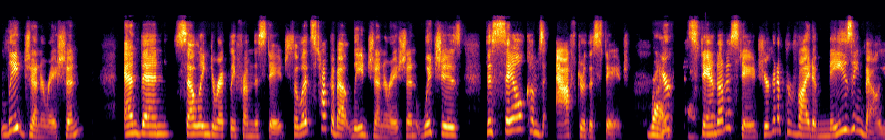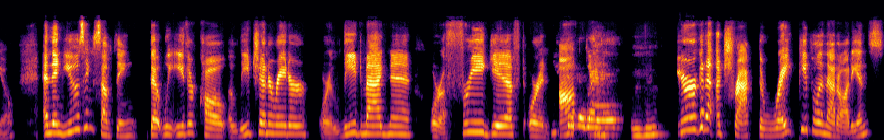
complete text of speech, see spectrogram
lead generation and then selling directly from the stage. So let's talk about lead generation, which is the sale comes after the stage. Right. You're going to stand on a stage, you're going to provide amazing value, and then using something that we either call a lead generator or a lead magnet or a free gift or an opt mm-hmm. you're going to attract the right people in that audience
